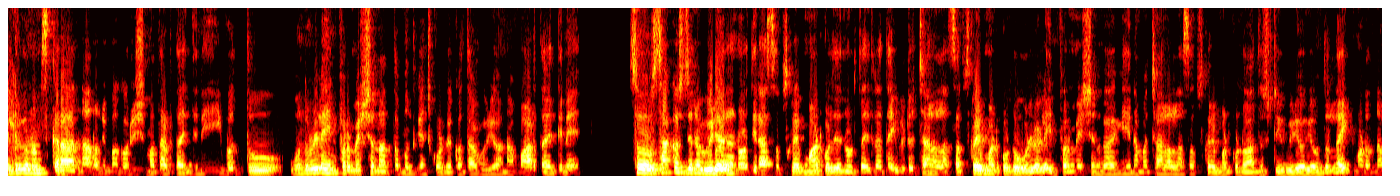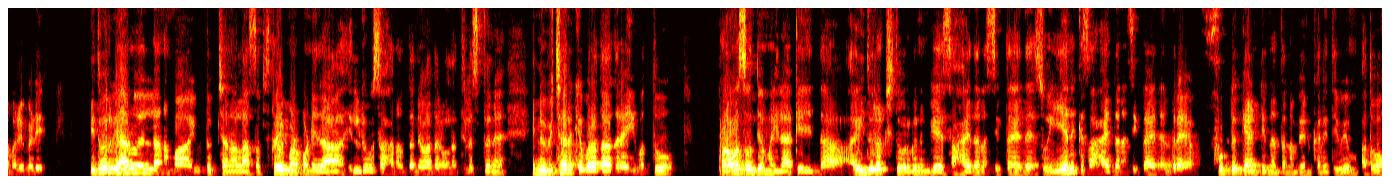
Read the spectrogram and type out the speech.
ಎಲ್ರಿಗೂ ನಮಸ್ಕಾರ. ನಾನು ನಿಮ್ಮ ಗೌರೀಶ್ ಮಾತಾಡ್ತಾ ಇದ್ದೀನಿ. ಇವತ್ತು ಒಂದೊಳ್ಳೆ ಇನ್ಫಾರ್ಮೇಶನ್ ಅಂತ ಮುಂದೆ ಹಂಚ್ಕೊಳ್ಬೇಕು ಅಂತ ವಿಡಿಯೋನ ಮಾಡ್ತಾ ಇದ್ದೀನಿ. ಸೊ ಸಾಕಷ್ಟು ಜನ ವಿಡಿಯೋನ ನೋಡ್ತೀರಾ ಸಬ್ಸ್ಕ್ರೈಬ್ ಮಾಡ್ಕೊಳ್ಳದೆ ನೋಡ್ತಾ ಇದ್ರೆ ದಯವಿಟ್ಟು ಚಾನಲ್ ಸಬ್ಸ್ಕ್ರೈಬ್ ಮಾಡ್ಕೊಂಡು ಒಳ್ಳೊಳ್ಳೆ ಇನ್ಫಾರ್ಮೇಶನ್ಗಾಗಿ ನಮ್ಮ ಚಾನಲ್ ಸಬ್ಸ್ಕ್ರೈಬ್ ಮಾಡ್ಕೊಂಡು ಆದಷ್ಟು ವಿಡಿಯೋಗೆ ಒಂದು ಲೈಕ್ ಮಾಡೋದನ್ನ ಮರಿಬೇಡಿ. ಇದುವರೆಗೂ ಯಾರು ಎಲ್ಲ ನಮ್ಮ ಯೂಟ್ಯೂಬ್ ಚಾನಲ್ ಸಬ್ಸ್ಕ್ರೈಬ್ ಮಾಡ್ಕೊಂಡಿರಾ ಎಲ್ರಿಗೂ ಸಹ ನಾನು ಧನ್ಯವಾದಗಳನ್ನ ತಿಳಿಸ್ತೇನೆ. ಇನ್ನು ವಿಚಾರಕ್ಕೆ ಬರೋದಾದ್ರೆ, ಇವತ್ತು ಪ್ರವಾಸೋದ್ಯಮ ಇಲಾಖೆಯಿಂದ ಐದು ಲಕ್ಷದವರೆಗೂ ನಿಮಗೆ ಸಹಾಯಧನ ಸಿಗ್ತಾ ಇದೆ. ಸೊ ಏನಕ್ಕೆ ಸಹಾಯಧನ ಸಿಗ್ತಾ ಇದೆ ಅಂದ್ರೆ ಫುಡ್ ಕ್ಯಾಂಟೀನ್ ಅಂತ ನಾವೇನ್ ಕರಿತೀವಿ, ಅಥವಾ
